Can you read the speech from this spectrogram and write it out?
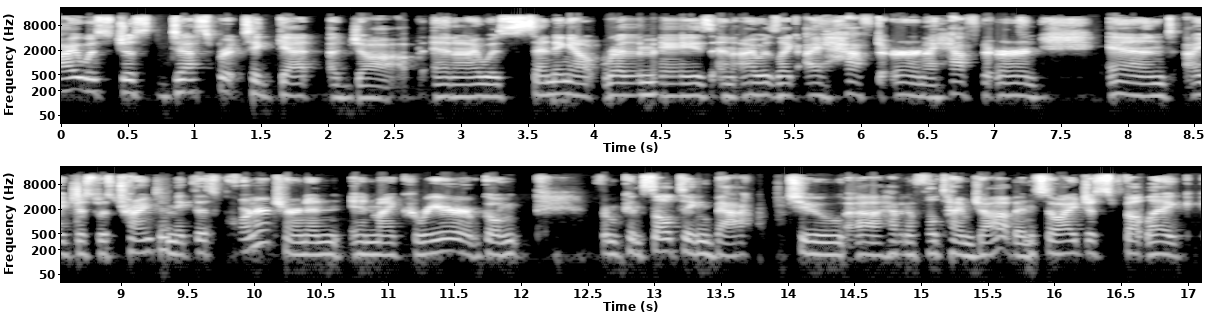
I was just desperate to get a job and I was sending out resumes and I was like, I have to earn, I have to earn. And I just was trying to make this corner turn in, in my career, going from consulting back to uh, having a full time job. And so I just felt like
